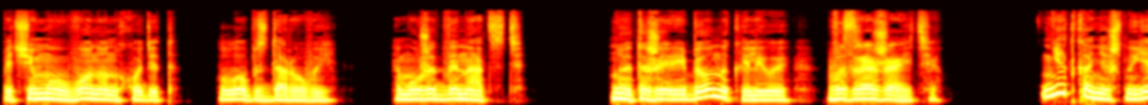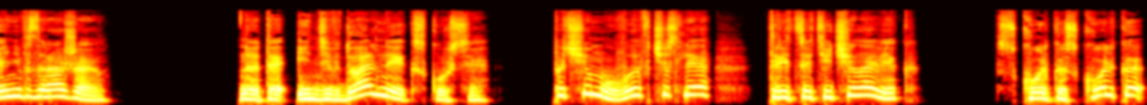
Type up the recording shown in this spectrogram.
Почему? Вон он ходит, лоб здоровый. Ему уже двенадцать. Но это же ребенок, или вы возражаете? Нет, конечно, я не возражаю. Но это индивидуальная экскурсия. Почему? Вы в числе тридцати человек. Сколько-сколько?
